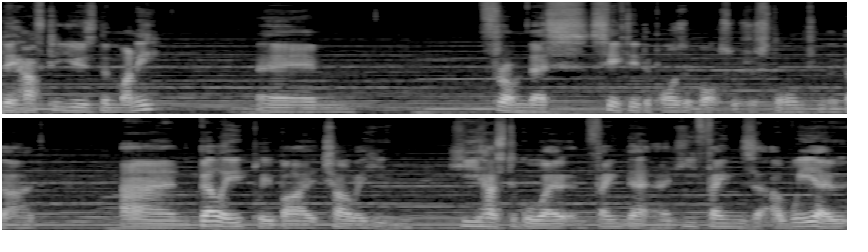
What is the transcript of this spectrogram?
they have to use the money. Um, from this safety deposit box which was stolen from the dad. And Billy, played by Charlie Heaton, he has to go out and find it, and he finds a way out,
